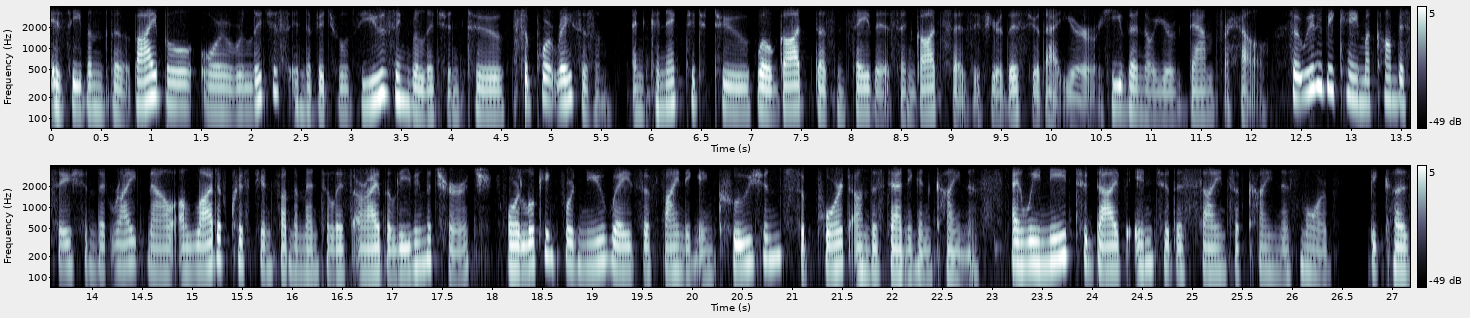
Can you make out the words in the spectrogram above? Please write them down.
is even the Bible or religious individuals using religion to support racism and connect it to, well, God doesn't say this, and God says if you're this, you're that, you're heathen or you're damned for hell. So it really became a conversation that right now a lot of Christian fundamentalists are either leaving the church or looking for new ways of finding inclusion, support, understanding, and kindness. And we need to dive into the science of kindness more because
